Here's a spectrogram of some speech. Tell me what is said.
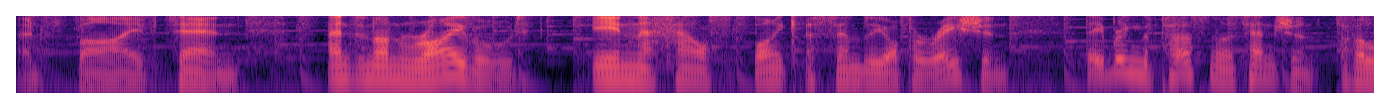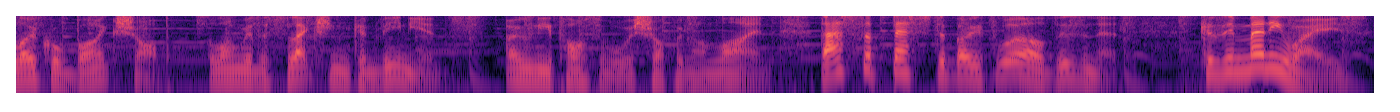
and 510, and an unrivaled in house bike assembly operation. They bring the personal attention of a local bike shop, along with the selection and convenience only possible with shopping online. That's the best of both worlds, isn't it? Because in many ways,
